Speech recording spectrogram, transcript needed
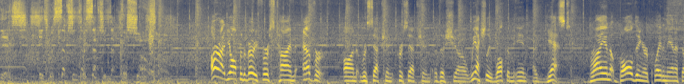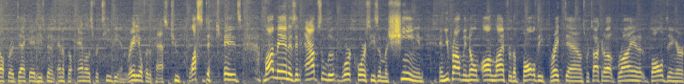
This is Reception Perception, the show. All right, y'all, for the very first time ever on Reception Perception, the show, we actually welcome in a guest Brian Baldinger played in the NFL for a decade. He's been an NFL analyst for TV and radio for the past two plus decades. My man is an absolute workhorse. He's a machine, and you probably know him online for the Baldy breakdowns. We're talking about Brian Baldinger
